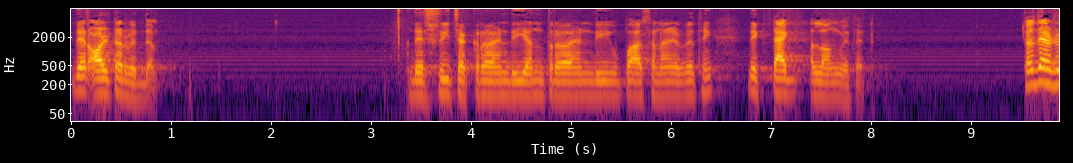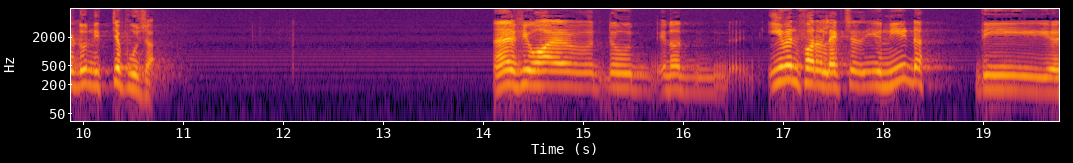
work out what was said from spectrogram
their altar with them. Their Sri Chakra and the Yantra and the Upasana and everything, they tag along with it. Because they have to do Nitya Puja. And if you want to, you know, even for a lecture, you need the uh,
